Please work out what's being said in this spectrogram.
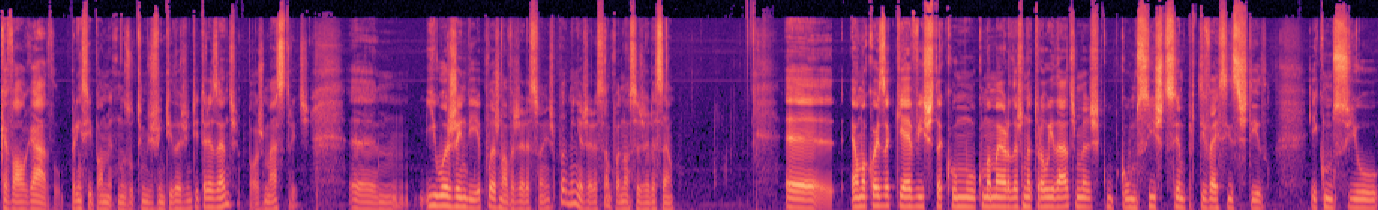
cavalgado principalmente nos últimos 22, 23 anos, pós-Maastricht, e hoje em dia, pelas novas gerações, pela minha geração, pela nossa geração, é uma coisa que é vista como, como a maior das naturalidades, mas como, como se isto sempre tivesse existido e como se o,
